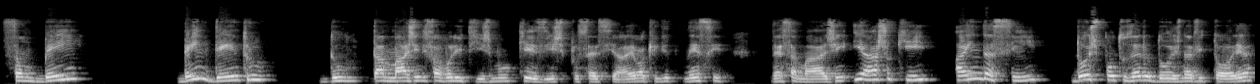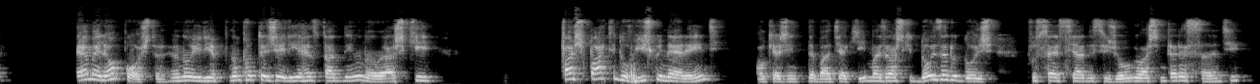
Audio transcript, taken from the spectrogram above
são bem bem dentro do, da margem de favoritismo que existe para o CSA. Eu acredito nesse, nessa margem e acho que, ainda assim, 2.02 na vitória é a melhor aposta. Eu não iria, não protegeria resultado nenhum, não. Eu acho que faz parte do risco inerente ao que a gente debate aqui, mas eu acho que 2.02 para o CSA nesse jogo eu acho interessante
